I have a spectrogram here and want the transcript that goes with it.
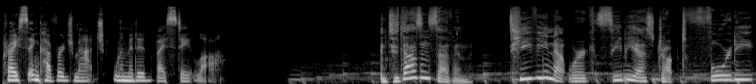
Price and coverage match limited by state law. In 2007, TV network CBS dropped 40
